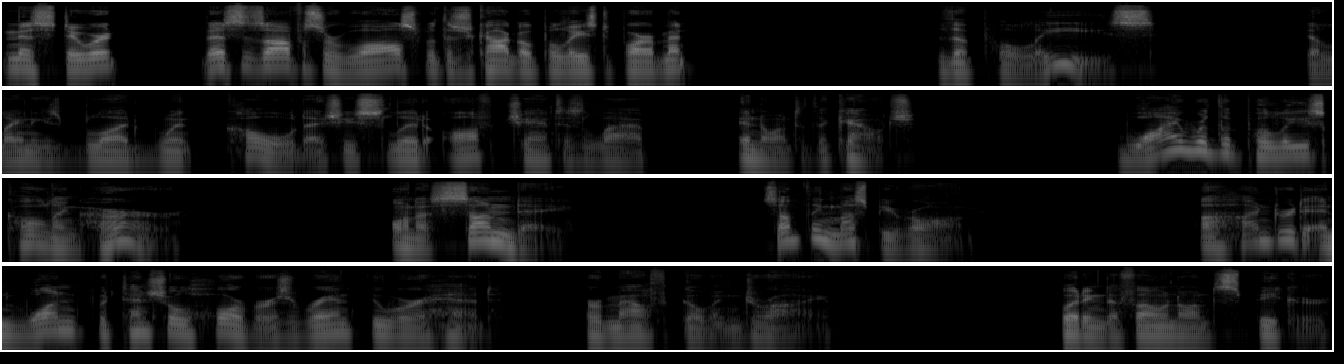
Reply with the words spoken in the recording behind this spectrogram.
Miss Stewart. This is Officer Walsh with the Chicago Police Department. The police? Delaney's blood went cold as she slid off Chance's lap and onto the couch. Why were the police calling her? On a Sunday? Something must be wrong. A hundred and one potential horrors ran through her head, her mouth going dry. Putting the phone on speaker,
